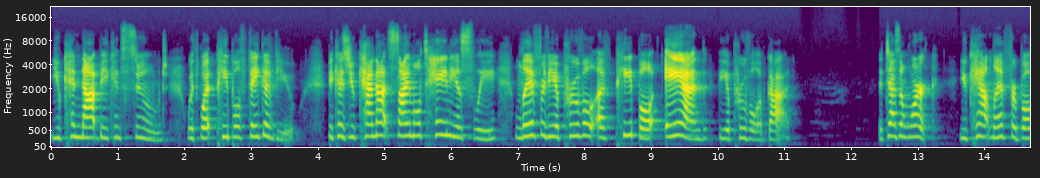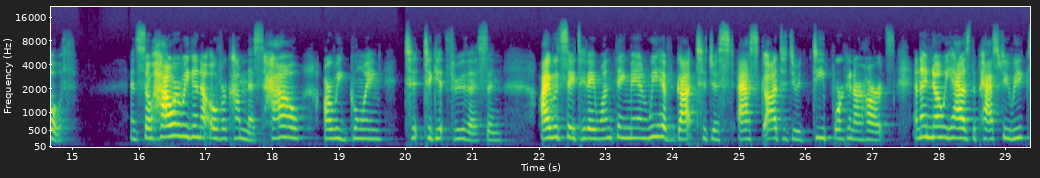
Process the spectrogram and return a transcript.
you cannot be consumed with what people think of you because you cannot simultaneously live for the approval of people and the approval of God. It doesn't work. You can't live for both. And so, how are we going to overcome this? How are we going to, to get through this? And I would say today, one thing, man, we have got to just ask God to do a deep work in our hearts. And I know He has the past few weeks.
